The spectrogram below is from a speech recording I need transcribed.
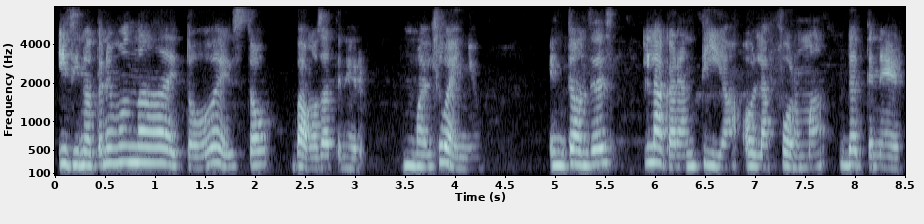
Y si no tenemos nada de todo esto, vamos a tener un mal sueño. Entonces, la garantía o la forma de tener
